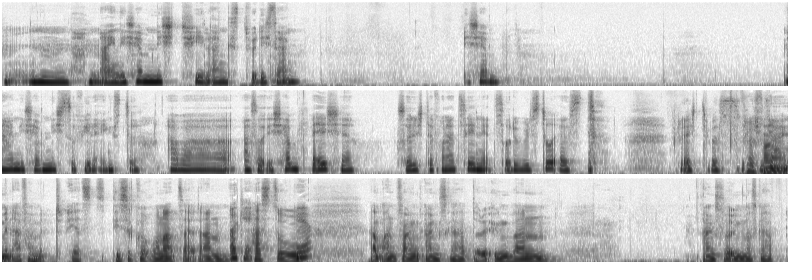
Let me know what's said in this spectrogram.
Nein, ich habe nicht viel Angst, würde ich sagen. Ich habe. Nein, ich habe nicht so viele Ängste. Aber, also ich habe welche. Soll ich davon erzählen jetzt? Oder willst du erst vielleicht was Vielleicht fangen wir mit einfach mit jetzt diese Corona-Zeit an. Okay. Hast du Ja. am Anfang Angst gehabt oder irgendwann Angst vor irgendwas gehabt?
